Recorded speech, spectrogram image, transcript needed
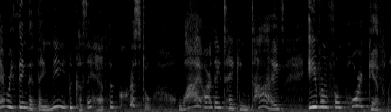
everything that they need because they have the crystal. Why are they taking tithes even from poor Gelfling?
